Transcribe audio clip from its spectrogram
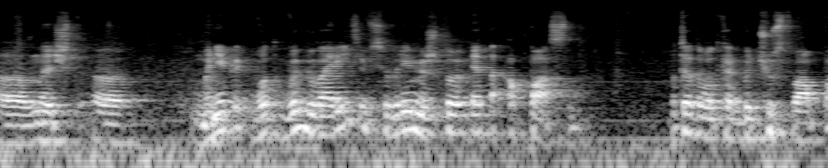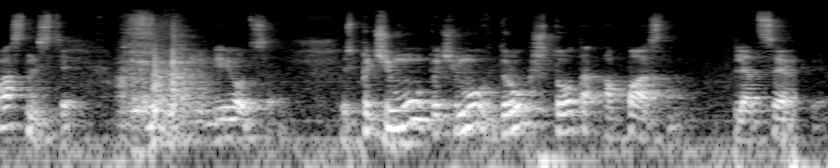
э, значит, э, мне, вот вы говорите все время, что это опасно. Вот это вот как бы чувство опасности, откуда оно берется? То есть почему, почему вдруг что-то опасно для церкви?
